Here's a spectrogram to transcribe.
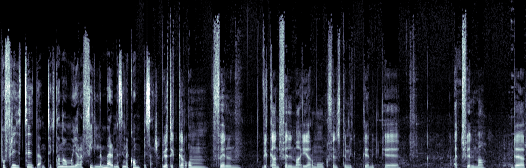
På fritiden tyckte han om att göra filmer med sina kompisar. Jag tycker om film. Vi kan filma i Jarmok. Finns det mycket, mycket att filma där.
